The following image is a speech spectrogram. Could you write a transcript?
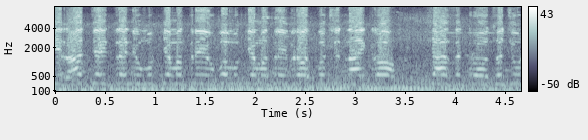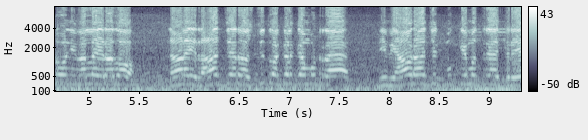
ಈ ರಾಜ್ಯ ಇದ್ರೆ ನೀವು ಮುಖ್ಯಮಂತ್ರಿ, ಉಪಮುಖ್ಯಮಂತ್ರಿ, ವಿರೋಧ ಪಕ್ಷದ ನಾಯಕರು, ಶಾಸಕರು, ಸಚಿವರು ನೀವೆಲ್ಲ ಇರೋದು. ನಾಳೆ ಈ ರಾಜ್ಯರ ಅಸ್ತಿತ್ವ ಕಳ್ಕೊಂಡ್ಬಿಟ್ರೆ ನೀವ್ ಯಾವ ರಾಜ್ಯಕ್ಕೆ ಮುಖ್ಯಮಂತ್ರಿ ಆಯ್ತ್ರಿ?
